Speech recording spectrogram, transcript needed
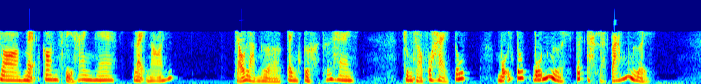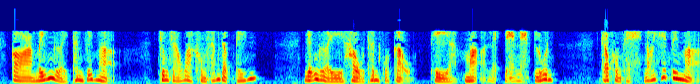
cho mẹ con dì hai nghe, lại nói. Cháu là ngựa canh cửa thứ hai. Chúng cháu có hai tốp, mỗi tốp bốn người, tất cả là tám người. có mấy người thân với mợ, chúng cháu à, không dám động đến. Những người hầu thân của cậu thì à, mợ lại đè nẹt luôn. Cháu không thể nói hết với mợ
